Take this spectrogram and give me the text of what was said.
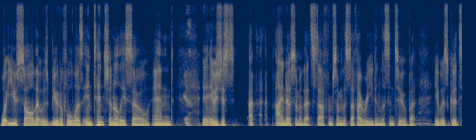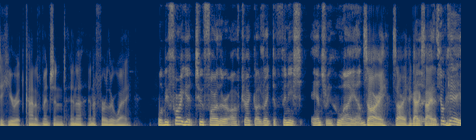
what you saw that was beautiful was intentionally so. And yeah. it, it, was just I, I, know some of that stuff from some of the stuff I read and listen to but it was good to hear it kind of mentioned in a in a further way. Well before I get too farther off track I'd like to finish answering who I am. Sorry sorry I got uh, excited. it's okay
